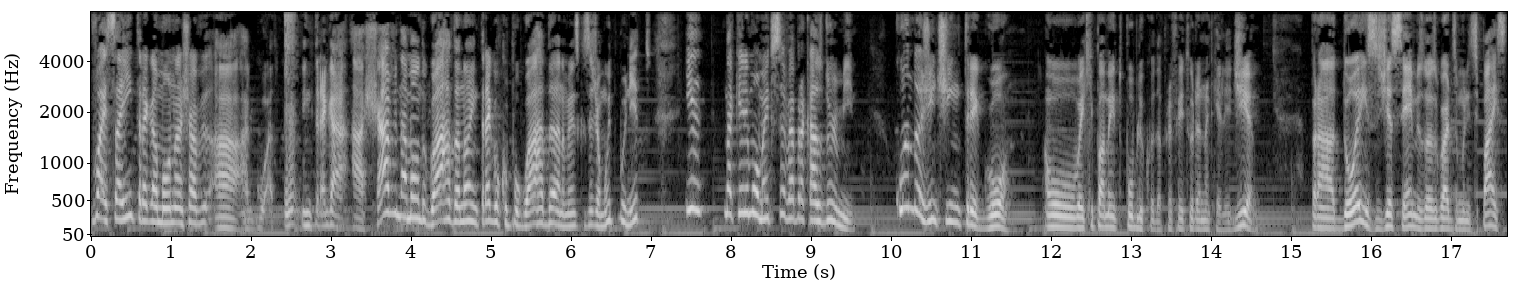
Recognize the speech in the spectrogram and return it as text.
Vai sair, entrega a mão na chave. A, a, entrega a chave na mão do guarda, não entrega o cupo guarda, a menos que seja muito bonito. E naquele momento você vai para casa dormir. Quando a gente entregou o equipamento público da prefeitura naquele dia, para dois GCMs, dois guardas municipais,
